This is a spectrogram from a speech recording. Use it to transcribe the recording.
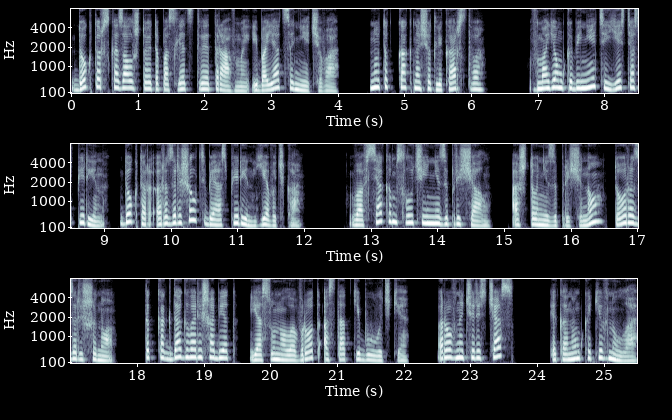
Доктор сказал, что это последствия травмы, и бояться нечего. Ну так как насчет лекарства? В моем кабинете есть аспирин. Доктор разрешил тебе аспирин, Евочка? Во всяком случае не запрещал. А что не запрещено, то разрешено. Так когда, говоришь, обед? Я сунула в рот остатки булочки. Ровно через час? Экономка кивнула.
